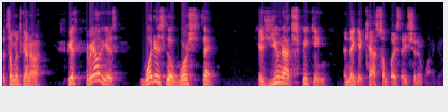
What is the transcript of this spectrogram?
That someone's going to. Because the reality is, what is the worst thing? Is you not speaking and they get cast someplace they shouldn't want to go.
